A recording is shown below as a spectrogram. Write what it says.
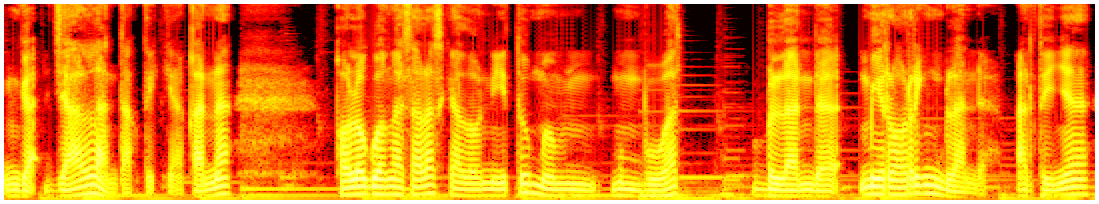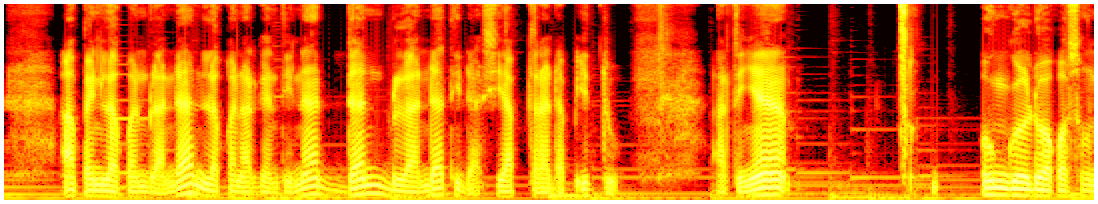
nggak jalan taktiknya karena kalau gue nggak salah Scaloni itu mem membuat Belanda mirroring Belanda artinya apa yang dilakukan Belanda dilakukan Argentina dan Belanda tidak siap terhadap itu artinya unggul 2-0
